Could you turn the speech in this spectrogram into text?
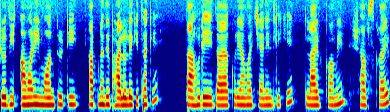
যদি আমার এই মন্ত্রটি আপনাদের ভালো লেগে থাকে, তাহলে দয়া করে আমার চ্যানেলটিকে লাইভ কমেন্ট, সাবস্ক্রাইব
